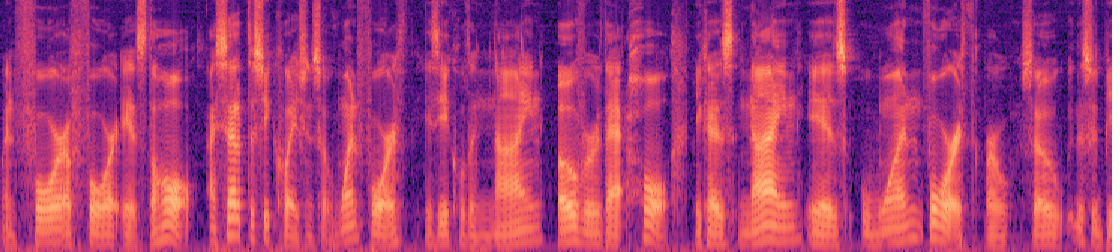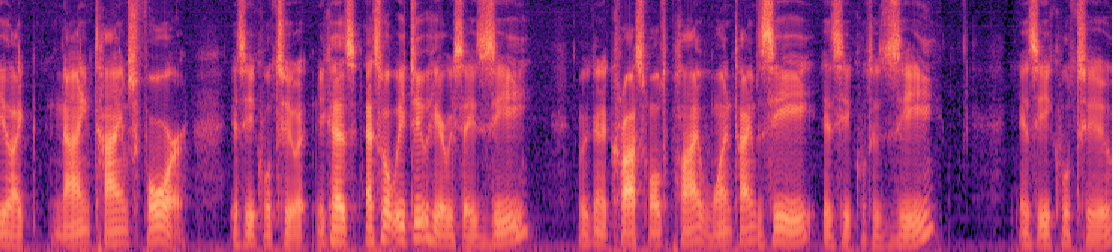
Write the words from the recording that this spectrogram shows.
when 4 of 4 is the whole. I set up this equation so 1 fourth is equal to 9 over that whole because 9 is 1 fourth or so this would be like 9 times 4 is equal to it because that's what we do here. We say z, we're going to cross multiply 1 times z is equal to z is equal to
